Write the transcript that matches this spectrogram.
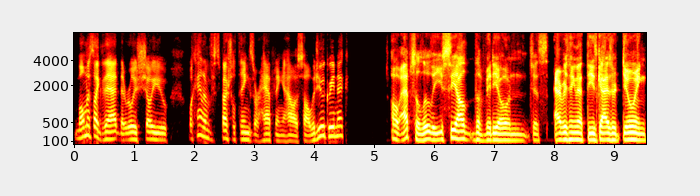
moments like that that really show you what kind of special things are happening in Halas Hall. Would you agree, Nick? Oh, absolutely. You see all the video and just everything that these guys are doing.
